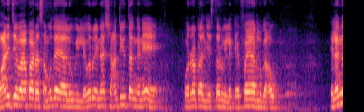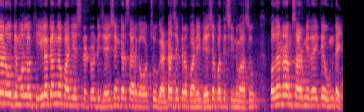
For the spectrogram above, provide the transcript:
వాణిజ్య వ్యాపార సముదాయాలు వీళ్ళెవరైనా శాంతియుతంగానే పోరాటాలు చేస్తారు. వీళ్ళకి ఎఫ్ఐఆర్లు కావు. తెలంగాణ ఉద్యమంలో కీలకంగా పనిచేసినటువంటి జయశంకర్ సార్ కావచ్చు గంటా చక్రపాణి దేశపతి శ్రీనివాసు కోదండరాం సార్ మీద అయితే ఉంటాయి.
